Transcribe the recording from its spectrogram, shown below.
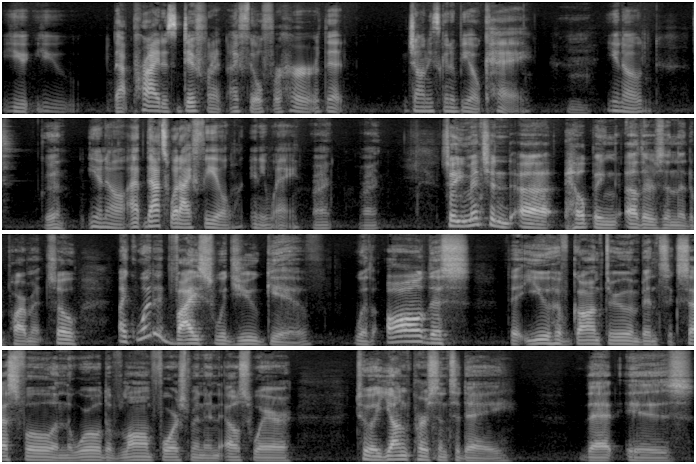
you you that pride is different. I feel for her that Jonni's going to be okay. You know, Good. you know I, that's what I feel anyway. Right, right. So you mentioned uh, helping others in the department. So, like, what advice would you give with all this that you have gone through and been successful in the world of law enforcement and elsewhere to a young person today that is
